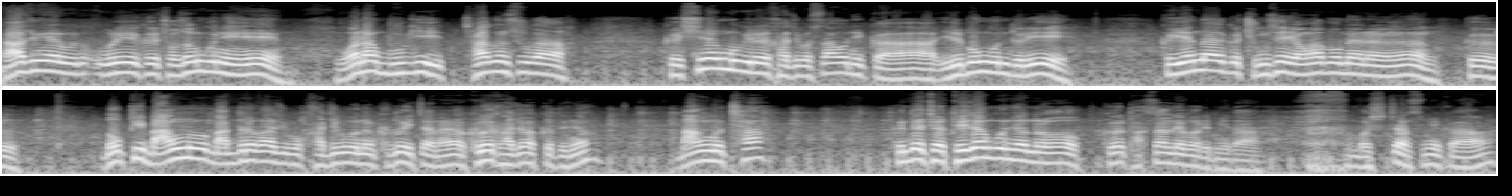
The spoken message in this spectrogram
나중에 우리 그 조선군이 워낙 무기 작은 수가 그 신형 무기를 가지고 싸우니까 일본군들이 그 옛날 그 중세 영화 보면은 그 높이 막루 만들어 가지고 가지고 오는 그거 있잖아요. 그걸 가져왔거든요. 막루 차. 근데 저 대장군전으로 그걸 박살내 버립니다. 멋있지 않습니까?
